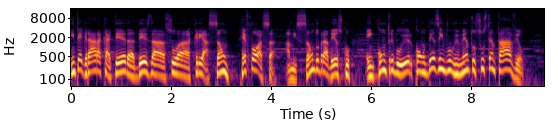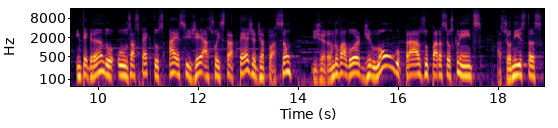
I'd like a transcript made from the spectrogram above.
Integrar a carteira desde a sua criação reforça a missão do Bradesco em contribuir com o desenvolvimento sustentável integrando os aspectos ASG à sua estratégia de atuação e gerando valor de longo prazo para seus clientes, acionistas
